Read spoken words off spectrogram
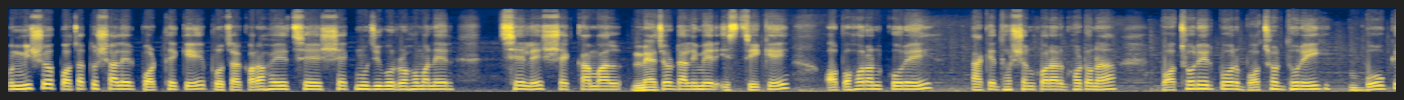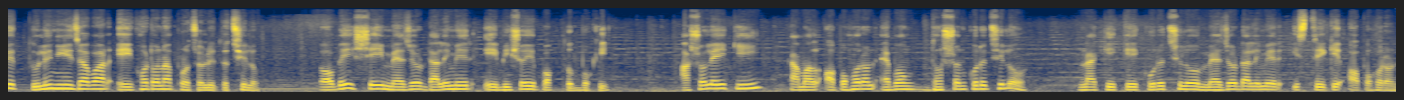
উনিশশো পঁচাত্তর সালের পর থেকে প্রচার করা হয়েছে শেখ মুজিবুর রহমানের ছেলে শেখ কামাল মেজর ডালিমের স্ত্রীকে অপহরণ করে তাকে ধর্ষণ করার ঘটনা। বছরের পর বছর ধরেই বউকে তুলে নিয়ে যাওয়ার এই ঘটনা প্রচলিত ছিল। তবে সেই মেজর ডালিমের এই বিষয়ে বক্তব্য কি? আসলেই কি কামাল অপহরণ এবং ধর্ষণ করেছিল? নাকি কে করেছিল মেজর ডালিমের স্ত্রীকে অপহরণ?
